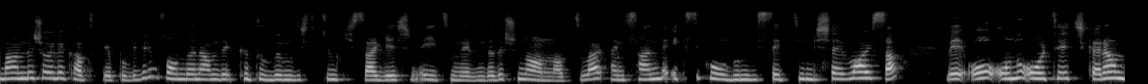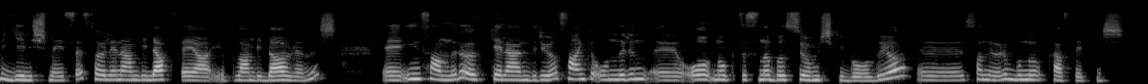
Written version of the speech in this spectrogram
Ben de şöyle katkı yapabilirim. Son dönemde katıldığımız işte tüm kişisel gelişim eğitimlerinde de şunu anlattılar. Hani sende eksik olduğunu hissettiğin bir şey varsa ve o onu ortaya çıkaran bir gelişme ise söylenen bir laf veya yapılan bir davranış e, insanları öfkelendiriyor. Sanki onların e, o noktasına basıyormuş gibi oluyor. E, sanıyorum bunu kastetmiş.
